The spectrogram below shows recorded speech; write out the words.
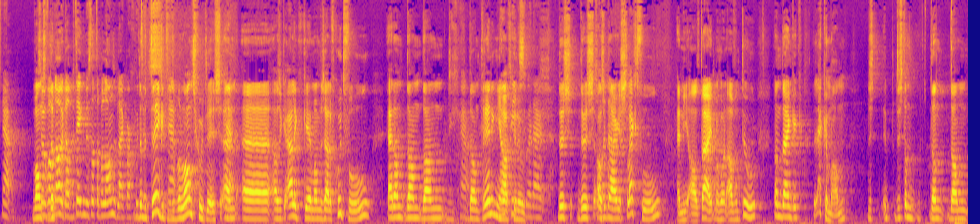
Ja. Want Zo van, dat, nou, dat betekent dus dat de balans blijkbaar goed dat is. betekent dat Ja. de balans goed is. En als ik elke keer maar mezelf goed voel, ja, dan, dan, dan, dan train ik niet hard genoeg. without- Dus, dus als ik me eigenlijk slecht voel, en niet altijd, maar gewoon af en toe, dan denk ik, lekker man. Dus, dus dan, dan, dan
